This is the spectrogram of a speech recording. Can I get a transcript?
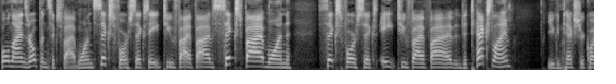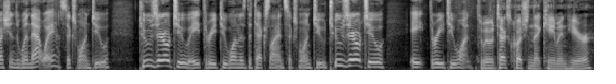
Phone lines are open 651 646 8255. 651 646 8255. The text line, you can text your questions win that way 612 202 8321 is the text line 612 202 8321. So we have a text question that came in here,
